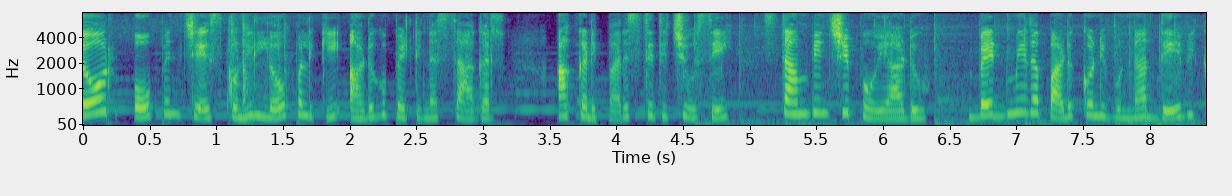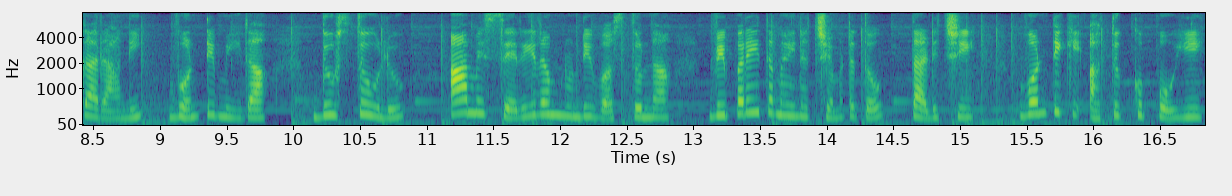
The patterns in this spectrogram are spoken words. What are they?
డోర్ ఓపెన్ చేసుకుని లోపలికి అడుగుపెట్టిన సాగర్ అక్కడి పరిస్థితి చూసి స్తంభించిపోయాడు. బెడ్ మీద పడుకొని ఉన్న దేవికా రాణి ఒంటి మీద దుస్తువులు ఆమె శరీరం నుండి వస్తున్న విపరీతమైన చెమటతో తడిచి ఒంటికి అతుక్కుపోయి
